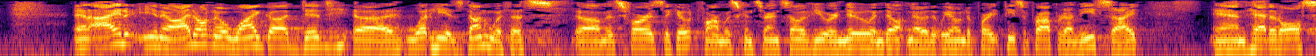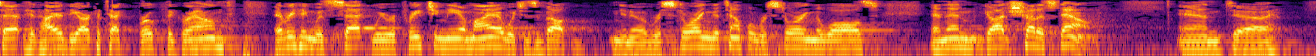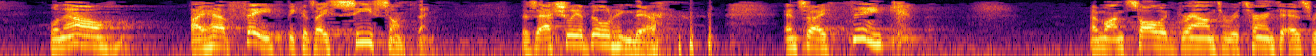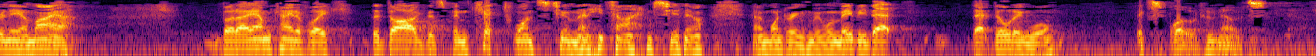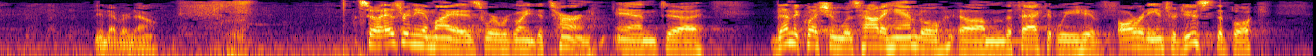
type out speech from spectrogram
and I, you know, I don't know why God did uh, what He has done with us um, as far as the goat farm was concerned. Some of you are new and don't know that we owned a piece of property on the east side and had it all set, had hired the architect, broke the ground. Everything was set. We were preaching Nehemiah, which is about, you know, restoring the temple, restoring the walls. And then God shut us down. And, uh, well, now I have faith because I see something. There's actually a building there. and so I think I'm on solid ground to return to Ezra Nehemiah but I am kind of like the dog that's been kicked once too many times, you know. I'm wondering, well, maybe that that building will explode. Who knows? You never know. So Ezra Nehemiah is where we're going to turn, and uh, then the question was how to handle um, the fact that we have already introduced the book.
